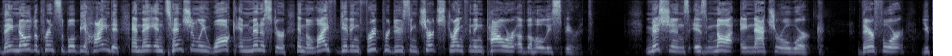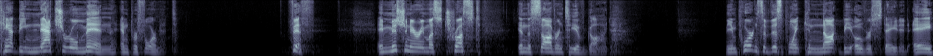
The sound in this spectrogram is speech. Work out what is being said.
They know the principle behind it, and they intentionally walk and minister in the life giving, fruit producing, church strengthening power of the Holy Spirit. Missions is not a natural work. Therefore, you can't be natural men and perform it. Fifth, a missionary must trust in the sovereignty of God. The importance of this point cannot be overstated. A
